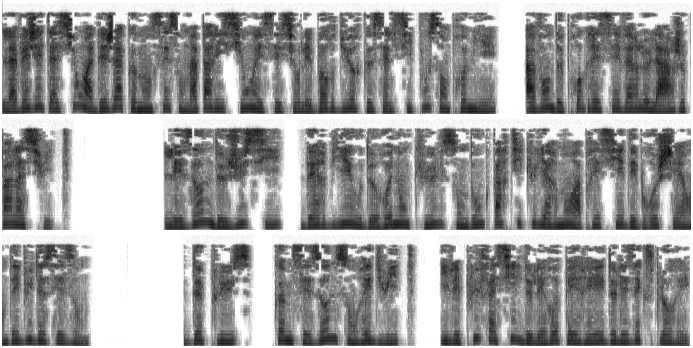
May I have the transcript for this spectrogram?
la végétation a déjà commencé son apparition et c'est sur les bordures que celle-ci pousse en premier, avant de progresser vers le large par la suite. Les zones de Jussy, d'herbier ou de renoncule sont donc particulièrement appréciées des brochets en début de saison. De plus, comme ces zones sont réduites, il est plus facile de les repérer et de les explorer.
